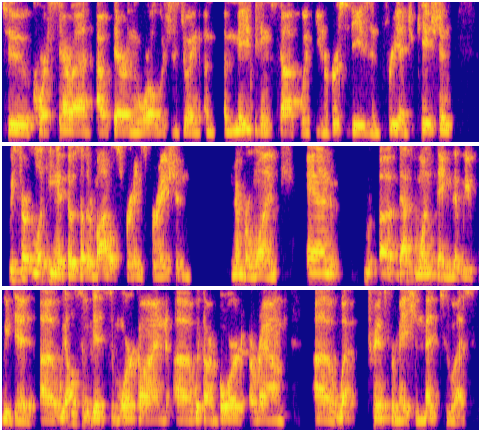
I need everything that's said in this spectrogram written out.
to Coursera out there in the world, which is doing amazing stuff with universities and free education. We start looking at those other models for inspiration, number one. And uh, that's one thing that we, we did. Uh, we also did some work on uh, with our board around uh, what transformation meant to us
